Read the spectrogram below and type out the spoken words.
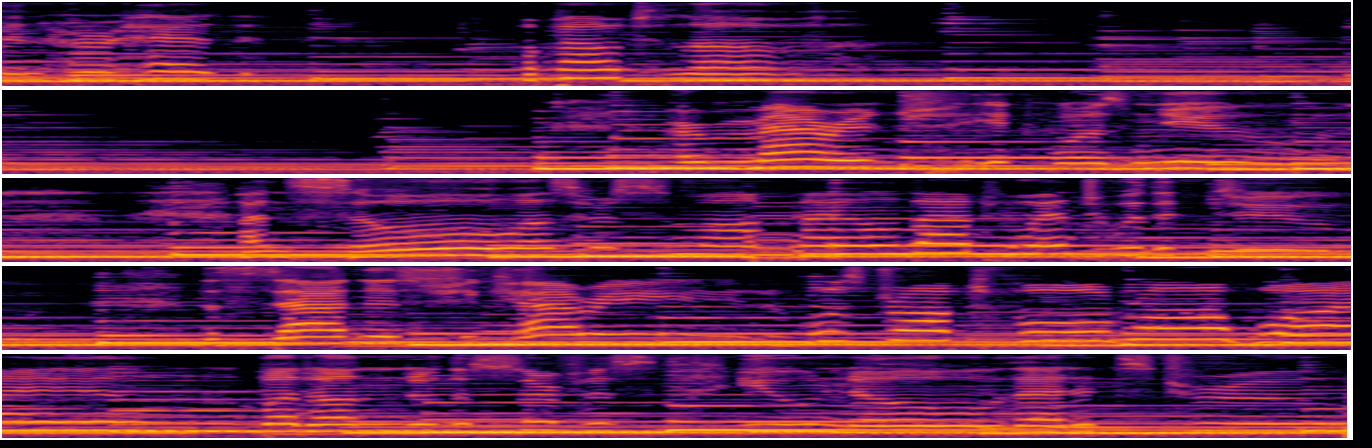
In her head about love. Her marriage, it was new, and so was her smile that went with it too. The sadness she carried was dropped for a while, but under the surface, you know that it's true.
